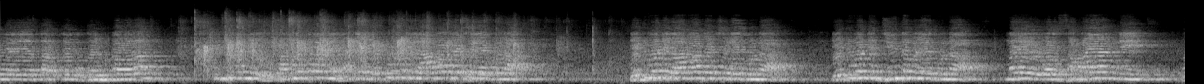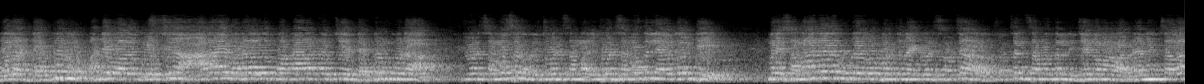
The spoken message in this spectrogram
తెలియజేస్తా తెలుపుకోవాలా ఇటువంటి సమస్యలని అంటే ఎటువంటి లాభాపేక్ష లేకుండా ఎటువంటి లాభాపేక్ష లేకుండా ఎటువంటి జీతం లేకుండా మరి వాళ్ళ సమయాన్ని వాళ్ళ డబ్బును అంటే వాళ్ళకి వచ్చిన ఆదాయ వనరుల ప్రకారం వచ్చే డబ్బును కూడా ఇటువంటి సమస్యలు ఇటువంటి సమ ఇటువంటి సమస్యలు నెలకొల్పి మరి సమాజానికి ఉపయోగపడుతున్న ఇటువంటి స్వచ్ఛ స్వచ్ఛంద సంస్థలు నిజంగా మనం అభినందించాలా?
